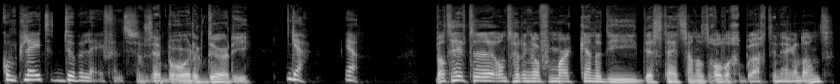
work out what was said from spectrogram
compleet dubbellevens. Ze zijn behoorlijk dirty. Ja. Wat heeft de onthulling over Mark Kennedy destijds aan het rollen gebracht in Engeland?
